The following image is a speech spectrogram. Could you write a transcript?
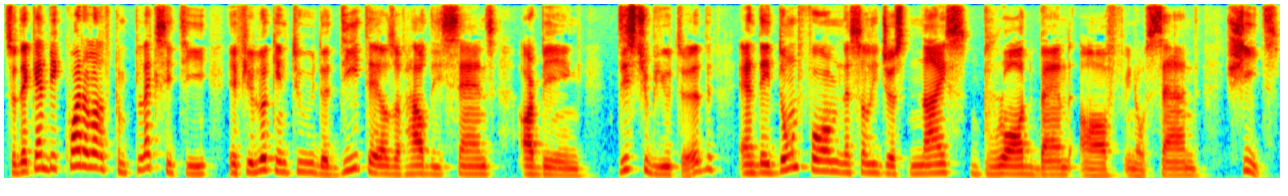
So there can be quite a lot of complexity if you look into the details of how these sands are being distributed and they don't form necessarily just nice broad band of you know sand sheets.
